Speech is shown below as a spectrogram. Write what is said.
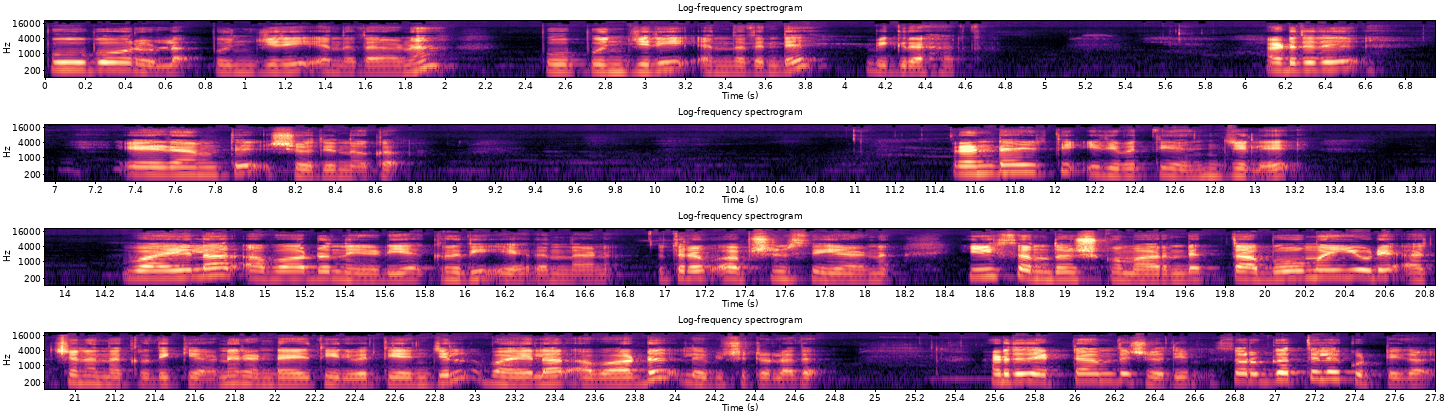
പൂ പോലുള്ള പുഞ്ചിരി എന്നതാണ് പൂപ്പുഞ്ചിരി എന്നതിന്റെ വിഗ്രഹാർത്ഥം. അടുത്തത് ഏഴാമത്തെ ചോദ്യം നോക്കാം. രണ്ടായിരത്തി ഇരുപത്തി അഞ്ചിലെ വയലാർ അവാർഡ് നേടിയ കൃതി ഏതെന്നാണ്? ഉത്തരം ഓപ്ഷൻ സി ആണ്. ഇ സന്തോഷ് കുമാറിന്റെ തപോമയ്യുടെ അച്ഛൻ എന്ന കൃതിക്കാണ് രണ്ടായിരത്തി ഇരുപത്തി അഞ്ചിൽ വയലാർ അവാർഡ് ലഭിച്ചിട്ടുള്ളത്. അടുത്തത് എട്ടാമത്തെ ചോദ്യം. സ്വർഗത്തിലെ കുട്ടികൾ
